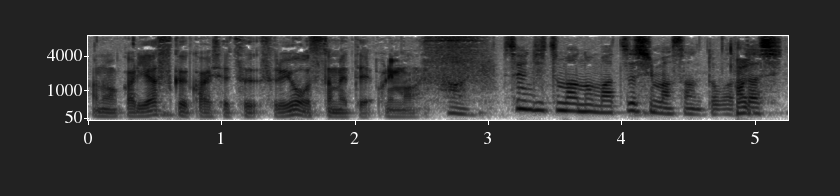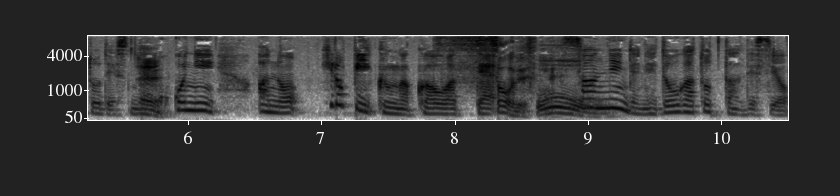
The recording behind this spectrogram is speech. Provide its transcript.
あの分かりやすく解説するよう努めております。はい、先日もあの松島さんと私とですね、はい、ここにあのヒロピー君が加わって、そうですね。3人でね動画撮ったんですよ。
